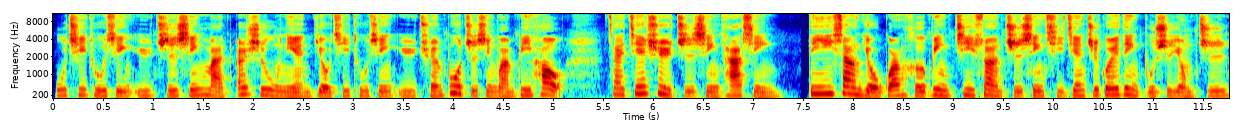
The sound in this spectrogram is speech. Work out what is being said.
无期徒刑于执行满二十五年，有期徒刑于全部执行完毕后，再接续执行他刑。第一项有关合并计算执行期间之规定不适用之。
